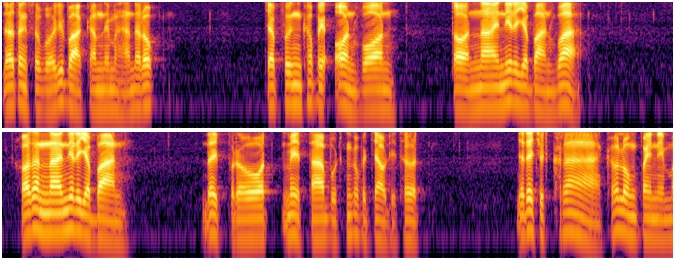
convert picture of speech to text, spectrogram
แล้วต้องเสวยวิบากกรรมในมหานรก จะพึงเข้าไปอ้อนวอน ต่อนายนิรยาบาลว่า ขอท่านนายนิรยาบาล ได้โปรดเมตตาบุตรของข้าพเจ้าดิเถิดจะได้จุดคร่าเขาลงไปในม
